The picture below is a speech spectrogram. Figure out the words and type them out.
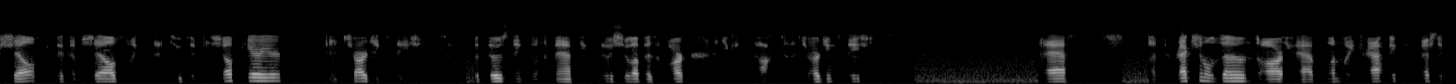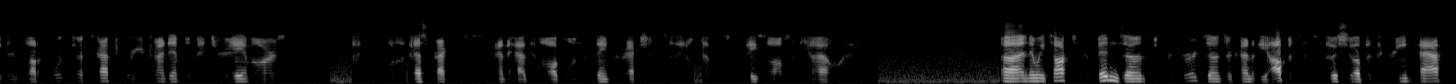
shelf. We pick up shelves like that 250 shelf carrier and charging stations. So if we put those things on the map, you, those show up as a marker, and then you can dock to the charging stations. Fast. Uh, directional zones are you have one-way traffic, especially if there's a lot of fork truck traffic where you're trying to implement your AMRs. Uh, one of the best practices is kind of have them all go in the same direction so they don't have face-offs in the aisleway. Uh, and then we talked forbidden zones, but preferred zones are kind of the opposite. So those show up as a green path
